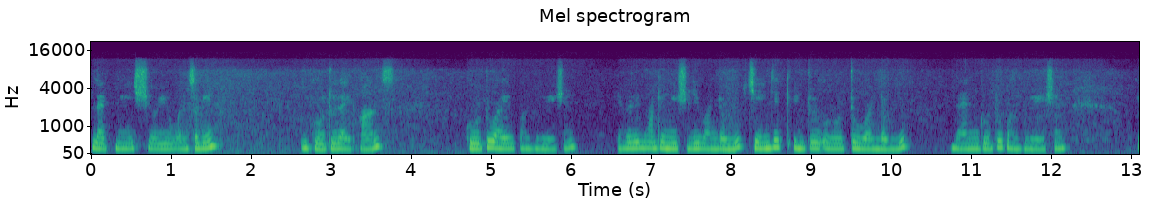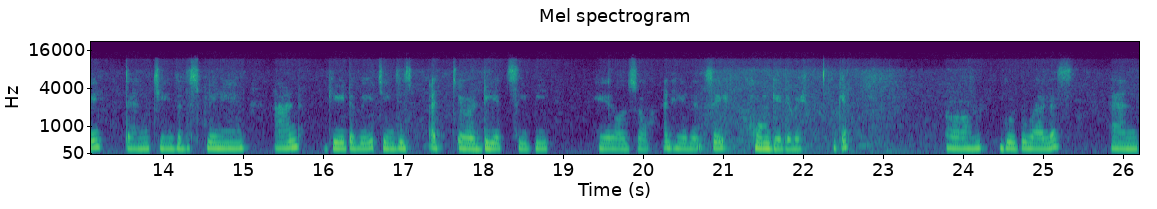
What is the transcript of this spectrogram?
let me show you once again. Go to the advanced. Go to IO configuration it will not initially 1w change it into uh, to 1w then go to configuration. Okay then change the display name and gateway changes at uh, dhcp here also. And here it say home gateway. Okay. Um, go to wireless and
